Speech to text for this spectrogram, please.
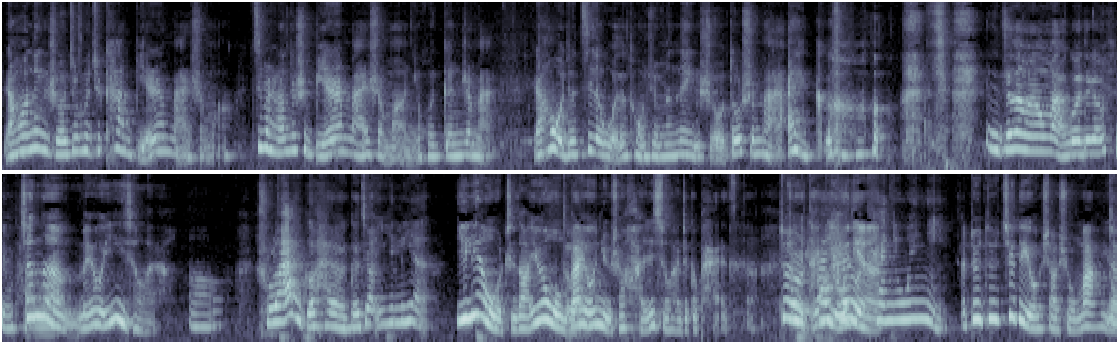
然后那个时候就会去看别人买什么，基本上就是别人买什么你会跟着买。然后我就记得我的同学们那个时候都是买艾格，你真的没有买过这个品牌？真的没有印象呀。嗯，除了艾格，还有一个叫依恋。依恋我知道，因为我们班有女生很喜欢这个牌子的，就是它有点 Tiny Winnie 啊，对对，这个有小熊吗？有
